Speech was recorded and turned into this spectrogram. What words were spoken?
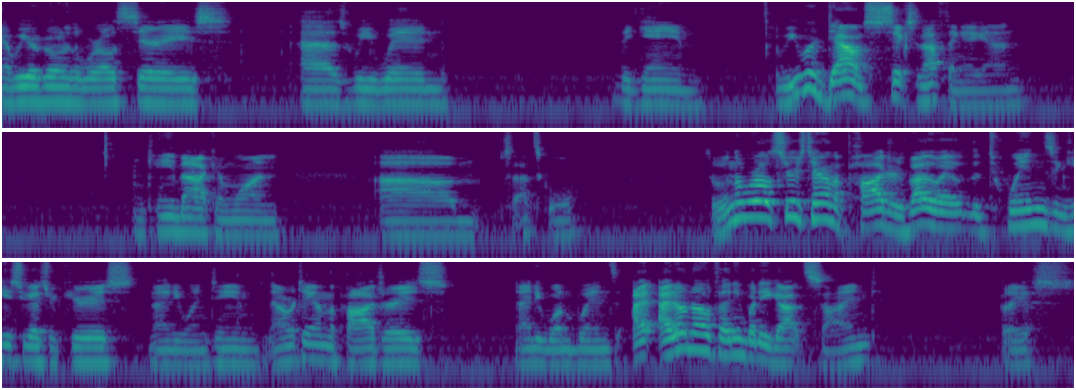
and we are going to the World Series as we win the game. We were down six nothing again, and came back and won. Um, so that's cool. So in the World Series, taking on the Padres. By the way, the Twins, in case you guys are curious, 90 win team. Now we're taking on the Padres, 91 wins. I, I don't know if anybody got signed, but I guess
